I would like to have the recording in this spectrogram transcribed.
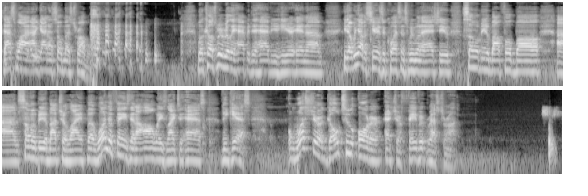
that's why I got in so much trouble. Well, Coach, we're really happy to have you here. And, um, you know, we have a series of questions we want to ask you. Some will be about football, uh, some will be about your life. But one of the things that I always like to ask the guests what's your go to order at your favorite restaurant?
